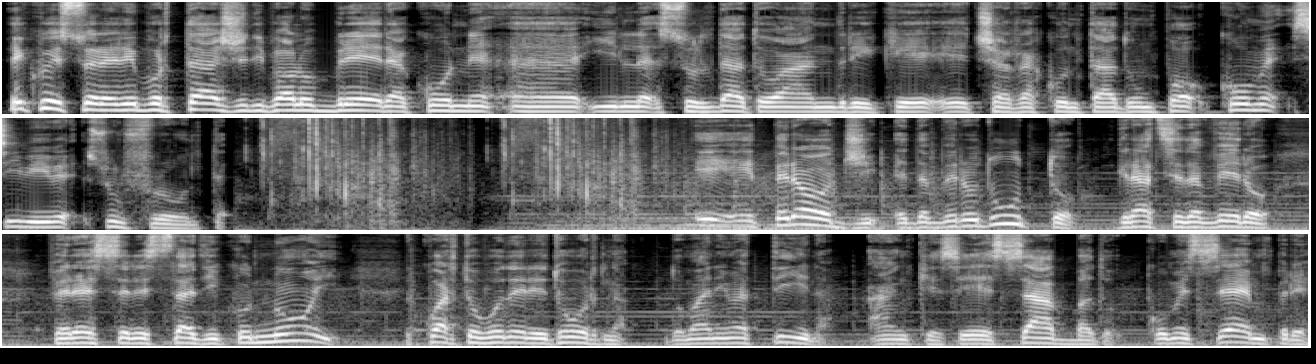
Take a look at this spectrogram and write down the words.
E questo era il reportage di Paolo Brera con eh, il soldato Andri che eh, ci ha raccontato un po' come si vive sul fronte. E per oggi è davvero tutto, grazie davvero per essere stati con noi. Il quarto potere torna domani mattina, anche se è sabato, come sempre,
